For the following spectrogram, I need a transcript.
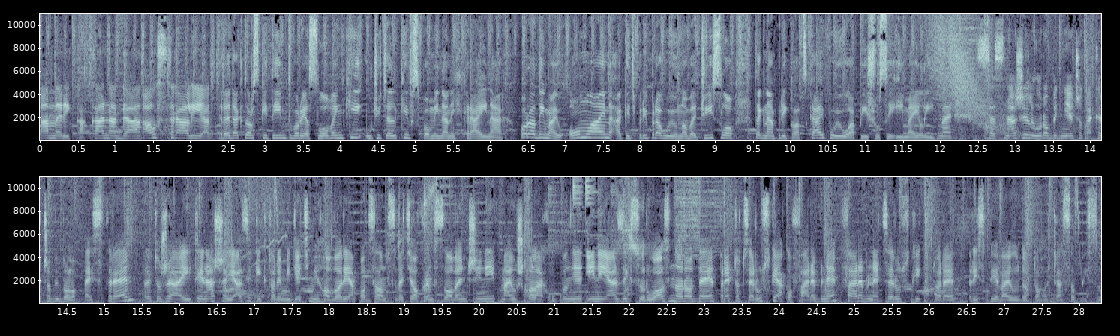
Amerika, Kanada, Austrália. Redaktorský tým tvoria Slovenky, učiteľky v spomínaných krajinách. Porady majú online a keď pripravujú nové číslo, tak napríklad skypujú a píšu si e-maily. Sme sa snažili urobiť niečo také, čo by bolo pestré, pretože aj tie naše jazyky, ktorými deťmi hovoria po celom svete, okrem slovenčiny, majú v školách úplne iný jazyk, sú rôznorodé, preto cerusky ako farebné, farebné cerusky, ktoré prispievajú do toho časopisu.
